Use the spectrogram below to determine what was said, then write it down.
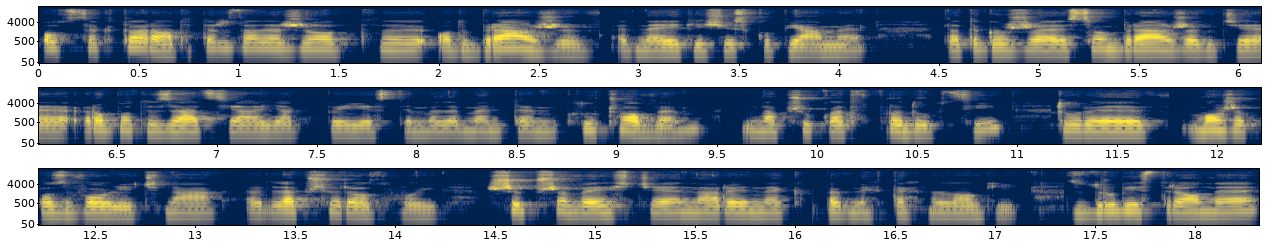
od sektora, to też zależy od, y, od branży, na jakiej się skupiamy, dlatego że są branże, gdzie robotyzacja jakby jest tym elementem kluczowym, na przykład w produkcji, który może pozwolić na lepszy rozwój, szybsze wejście na rynek pewnych technologii. Z drugiej strony e,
